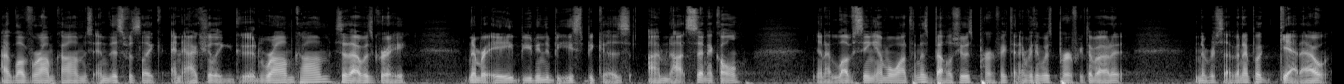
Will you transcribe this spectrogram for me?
I love rom coms, and this was like an actually good rom com, so that was great. Number eight, Beauty and the Beast, because I'm not cynical. and I love seeing Emma Watson as Belle. She was perfect, and everything was perfect about it. Number seven, I put Get Out.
